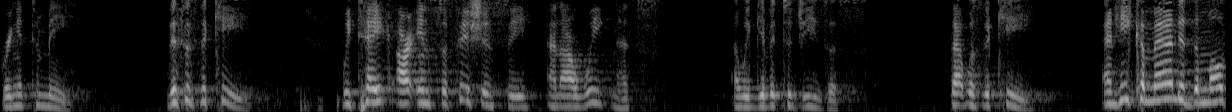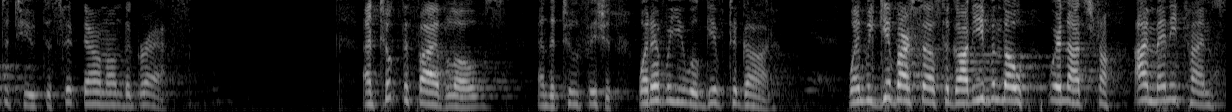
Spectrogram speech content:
Bring it to me. This is the key. We take our insufficiency and our weakness and we give it to Jesus. That was the key. And he commanded the multitude to sit down on the grass and took the five loaves and the two fishes. Whatever you will give to God. When we give ourselves to God, even though we're not strong, I many times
